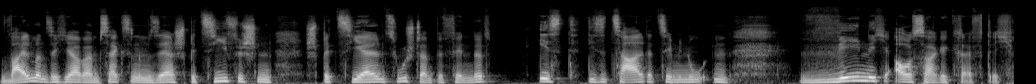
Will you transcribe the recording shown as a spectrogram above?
weil man sich ja beim Sex in einem sehr spezifischen, speziellen Zustand befindet, ist diese Zahl der zehn Minuten wenig aussagekräftig.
